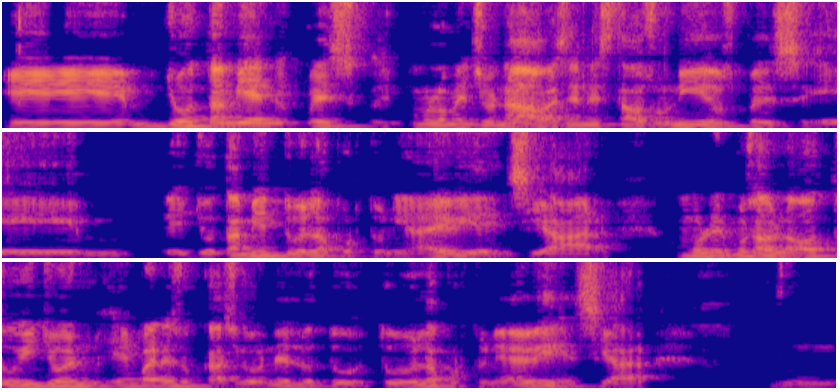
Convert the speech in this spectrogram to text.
Eh, yo también, pues como lo mencionabas, en Estados Unidos, pues yo también tuve la oportunidad de evidenciar, como lo hemos hablado tú y yo en, en varias ocasiones, lo tuve la oportunidad de evidenciar mm,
